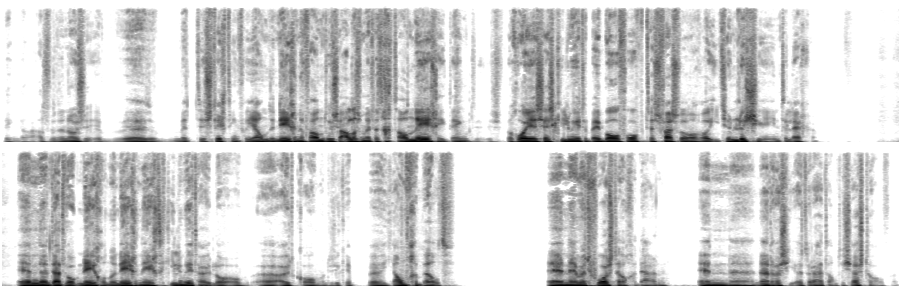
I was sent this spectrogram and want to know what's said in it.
denk, nou, als we er nou met de stichting van Jan, de negen ervan, doen ze alles met het getal 9. Ik denk, dus we gooien 6 kilometer bij bovenop. Dat is vast wel nog wel iets een lusje in te leggen. En dat we op 999 kilometer uitkomen. Dus ik heb Jan gebeld. En hem het voorstel gedaan. En eh, nou, daar was hij uiteraard enthousiast over.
